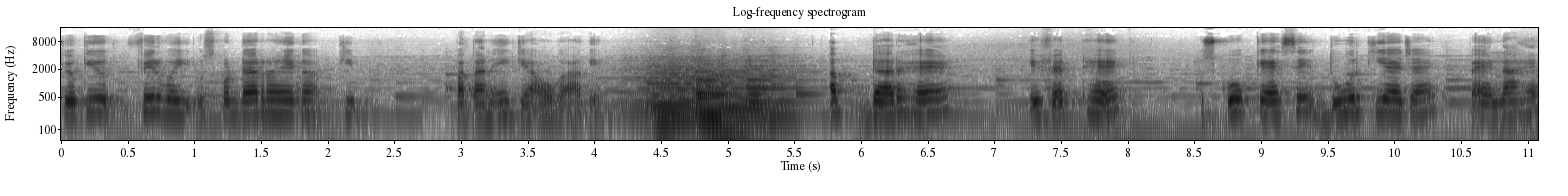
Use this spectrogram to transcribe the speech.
क्योंकि फिर वही उसको डर रहेगा कि पता नहीं क्या होगा आगे। अब डर है इफ़ेक्ट है, उसको कैसे दूर किया जाए, पहला है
